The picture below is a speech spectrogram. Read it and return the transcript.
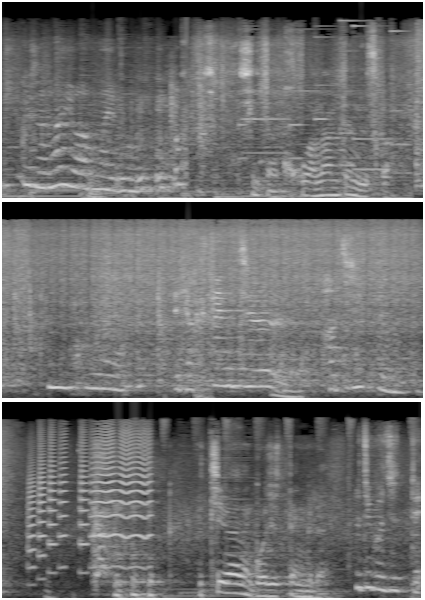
ピンクじゃないよあんな色しーちゃんここは何点ですか？え100点中80点。うちはね50点ぐらい。うち50点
